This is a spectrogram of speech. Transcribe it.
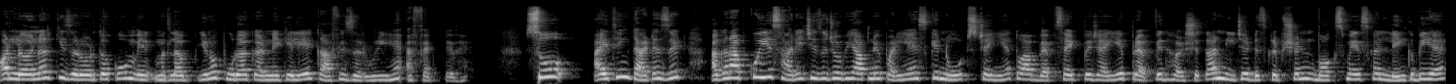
और लर्नर की ज़रूरतों को मतलब यू you नो know, पूरा करने के लिए काफ़ी ज़रूरी है इफ़ेक्टिव है। So I think that is it अगर आपको ये सारी चीज़ें जो भी आपने पढ़ी हैं, इसके नोट्स चाहिए तो आप वेबसाइट पे जाइए प्रेप विद हर्षिता नीचे डिस्क्रिप्शन बॉक्स में इसका लिंक भी है,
